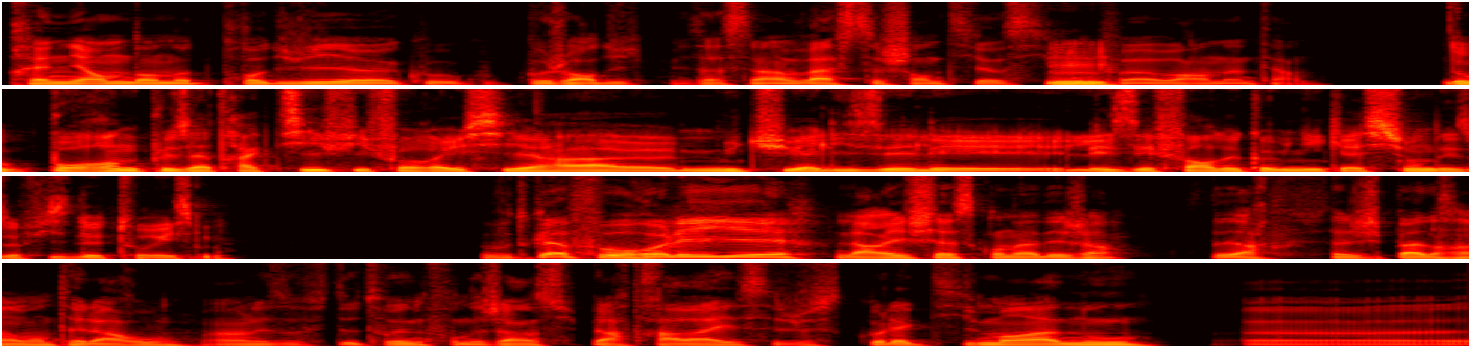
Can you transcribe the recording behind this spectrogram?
prégnante dans notre produit euh, qu'au- qu'aujourd'hui. Mais ça, c'est un vaste chantier aussi Mm. qu'on peut avoir en interne. Donc pour rendre plus attractif, il faut réussir à mutualiser les, les efforts de communication des offices de tourisme. En tout cas, il faut relayer la richesse qu'on a déjà. C'est-à-dire qu'il ne s'agit pas de réinventer la roue. hein. Les offices de tourisme font déjà un super travail. C'est juste collectivement à nous, euh,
